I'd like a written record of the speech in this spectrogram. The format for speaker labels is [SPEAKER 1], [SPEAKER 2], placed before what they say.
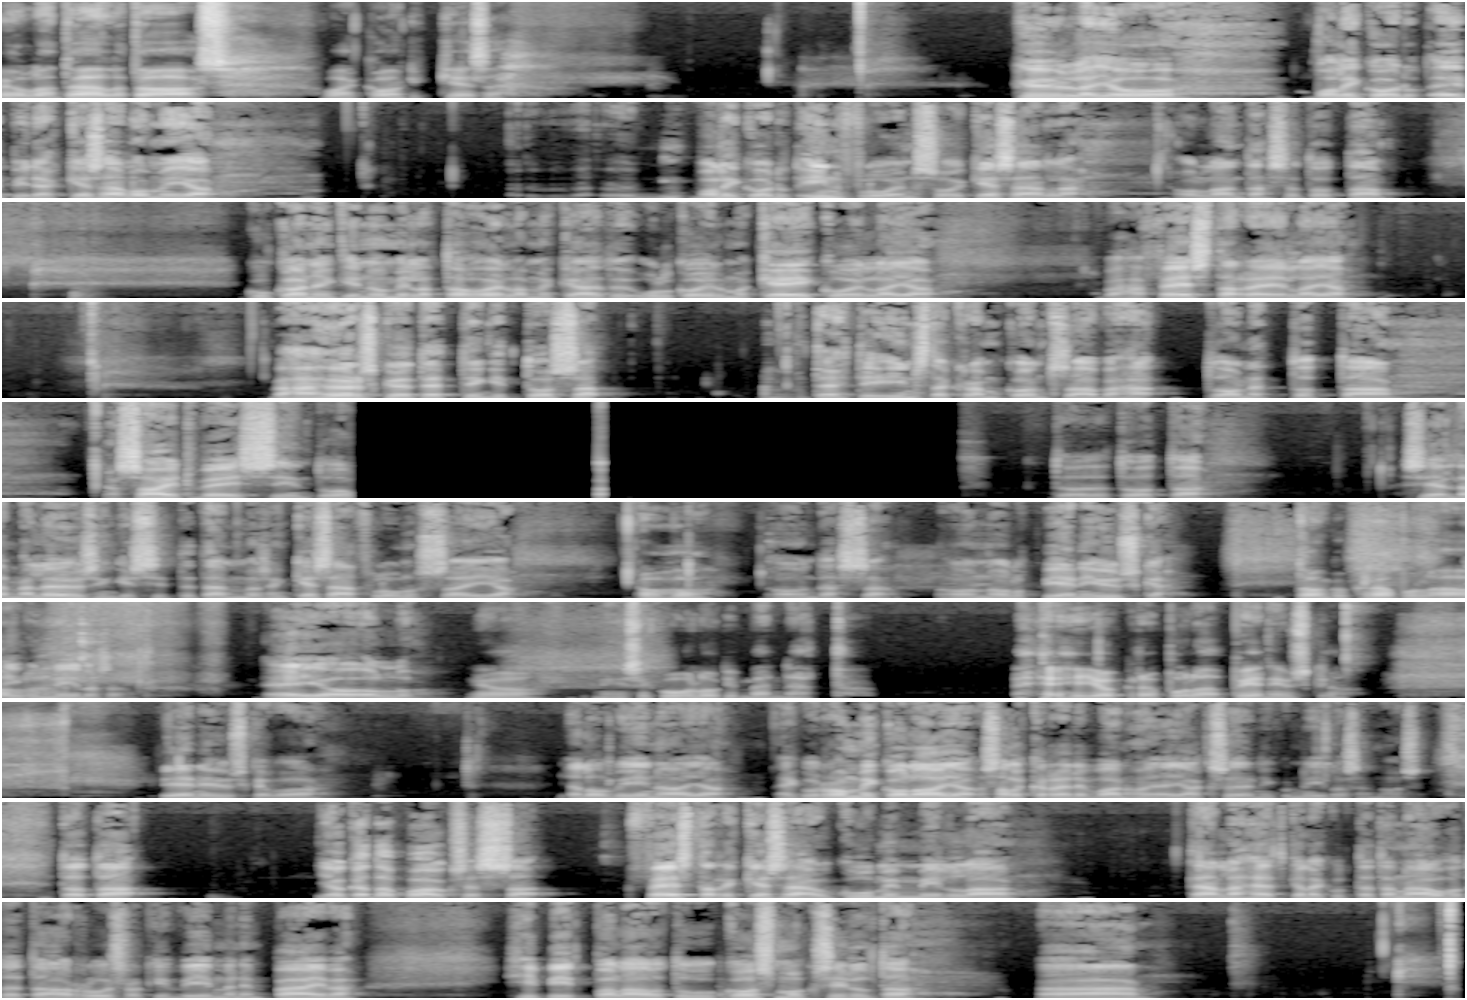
[SPEAKER 1] Me ollaan täällä taas, vaikka onkin kesä.
[SPEAKER 2] Kyllä joo, valikoidut ei pidä kesälomia. Valikoidut influensoi kesällä. Ollaan tässä tota, kukainenkin omilla tahoillamme käyty ulkoilmakeikoilla ja vähän festareilla ja vähän hörskötettiinkin tuossa, tehtiin Instagram-kontsaa vähän tuonne tota, Sidewaysiin tuo tuota, tuota, sieltä mä löysinkin sitten tämmöisen kesäflunussan ja
[SPEAKER 1] Oho,
[SPEAKER 2] on tässä, on ollut pieni yskä,
[SPEAKER 1] onko krapulaa ollut?
[SPEAKER 2] niin kuin Niilo sanoi. Ei ole ollut.
[SPEAKER 1] Joo, niin se kuuluukin mennä, että ei ole krapulaa, pieni yskä on.
[SPEAKER 2] Pieni yskä vaan. Jaloviinaa ja, ei kun rommikolaa ja salkkareiden vanhoja jaksoja, niin kuin Niilo sanoisi. Tota, joka tapauksessa festari kesä on kuumimmillaan. Tällä hetkellä, kun tätä nauhoitetaan, on Ruisrokin viimeinen päivä. Hipit palautuu kosmoksilta. Ää,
